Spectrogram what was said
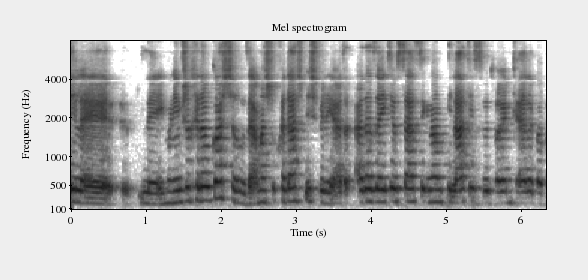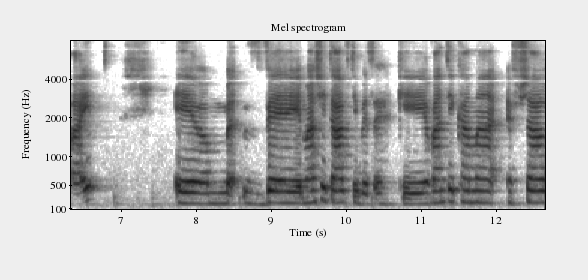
ל- לאימונים של חדר כושר וזה היה משהו חדש בשבילי, עד, עד אז הייתי עושה סגנון פילאטיס ודברים כאלה בבית. אמ, ומה שהתאהבתי בזה, כי הבנתי כמה אפשר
